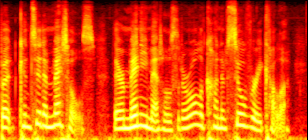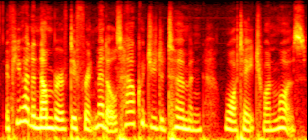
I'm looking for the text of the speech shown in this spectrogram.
But consider metals. There are many metals that are all a kind of silvery colour. If you had a number of different metals, how could you determine what each one was?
